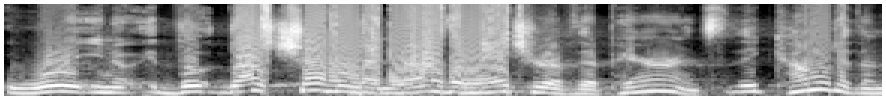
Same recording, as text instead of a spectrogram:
you know, th- those children that know the nature of their parents, they come to them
